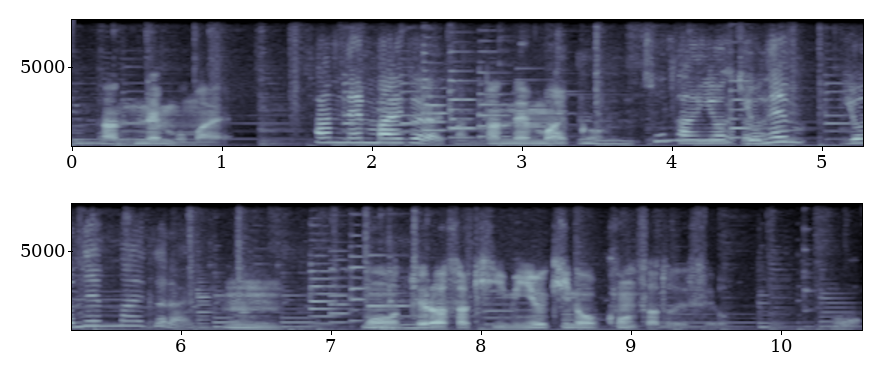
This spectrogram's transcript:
うん何年も前。あ、3年前ぐらいかな。3年前か。うんうん、そんなに3、4前じゃない年、4年前ぐらい。うん。もう寺崎みゆきのコンサートですよ。も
